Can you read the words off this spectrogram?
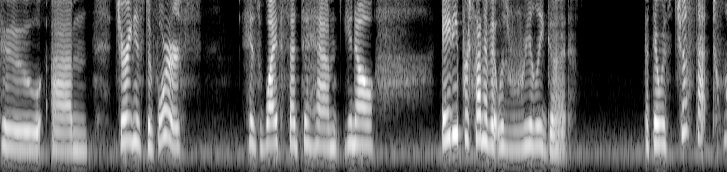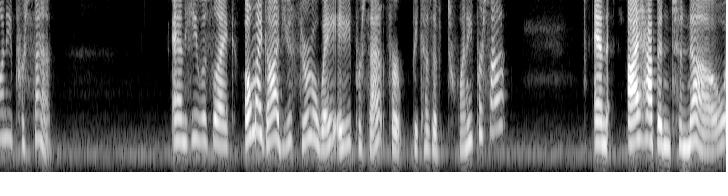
who, um, during his divorce, his wife said to him, You know, 80% of it was really good, but there was just that 20% and he was like, "Oh my god, you threw away 80% for because of 20%?" And I happen to know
